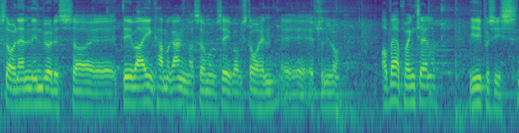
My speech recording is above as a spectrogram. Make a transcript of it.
slår anden indbyrdes. Så det er bare en kamp ad gangen, og så må vi se, hvor vi står henne efter nytår. Og hvad er alle? Ja, præcis.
